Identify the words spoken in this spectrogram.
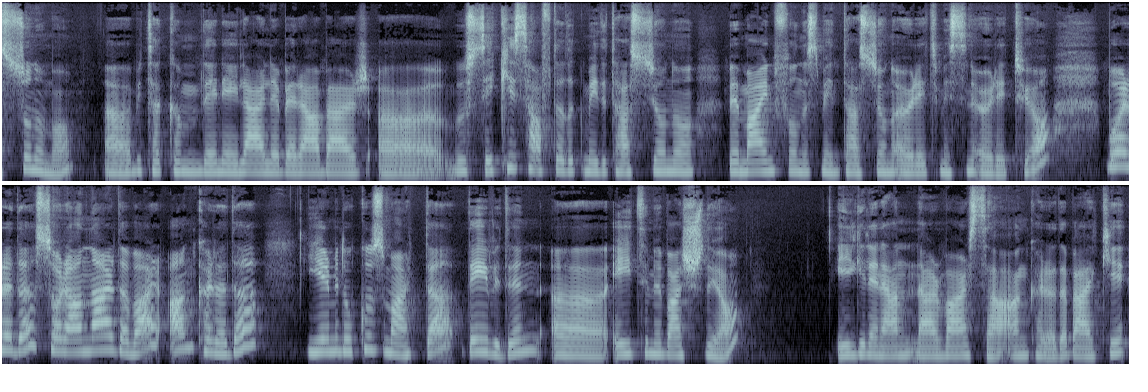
sunumu bir takım deneylerle beraber bu 8 haftalık meditasyonu ve mindfulness meditasyonu öğretmesini öğretiyor. Bu arada soranlar da var. Ankara'da 29 Mart'ta David'in eğitimi başlıyor. İlgilenenler varsa Ankara'da belki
